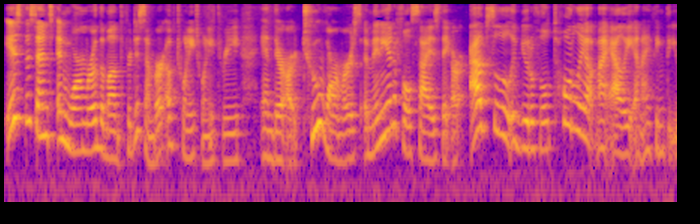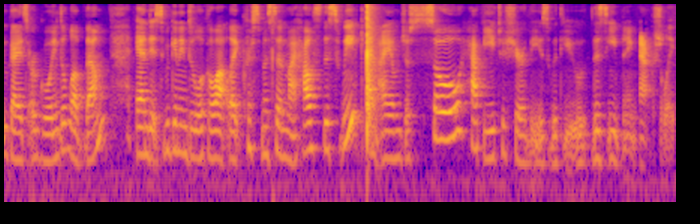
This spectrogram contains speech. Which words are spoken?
is the scent and warmer of the month for December of 2023. And there are two warmers, a mini and a full size. They are absolutely beautiful, totally up my alley, and I think that you guys are going to love them. And it's beginning to look a lot like Christmas in my house this week, and I am just so happy to share these with you this evening, actually.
